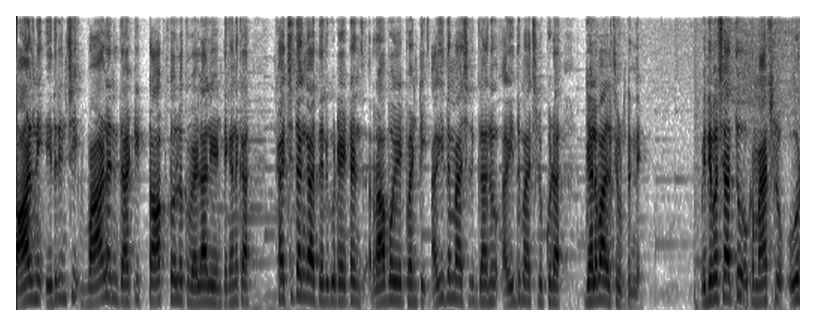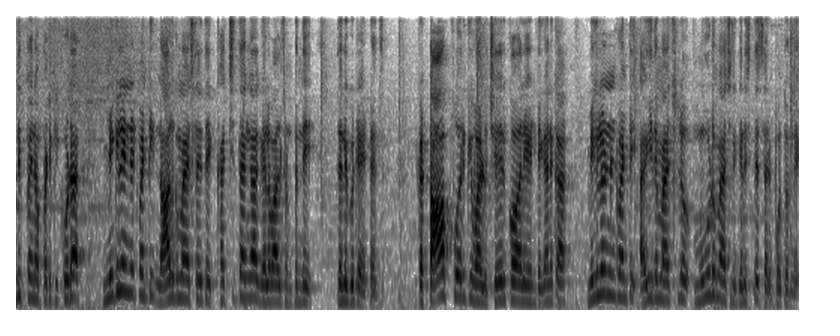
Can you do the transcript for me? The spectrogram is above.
వాళ్ళని ఎదిరించి వాళ్ళని దాటి టాప్ టూలోకి వెళ్ళాలి అంటే కనుక ఖచ్చితంగా తెలుగు టైటన్స్ రాబోయేటువంటి ఐదు మ్యాచ్లకు గాను ఐదు మ్యాచ్లు కూడా గెలవాల్సి ఉంటుంది. విధివశాత్తు ఒక మ్యాచ్లో ఓడిపోయినప్పటికీ కూడా మిగిలినటువంటి నాలుగు మ్యాచ్లు అయితే ఖచ్చితంగా గెలవాల్సి ఉంటుంది తెలుగు టైటన్స్. ఇక టాప్ ఫోర్కి వాళ్ళు చేరుకోవాలి అంటే కనుక మిగిలినటువంటి ఐదు మ్యాచ్లో మూడు మ్యాచ్లు గెలిస్తే సరిపోతుంది.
